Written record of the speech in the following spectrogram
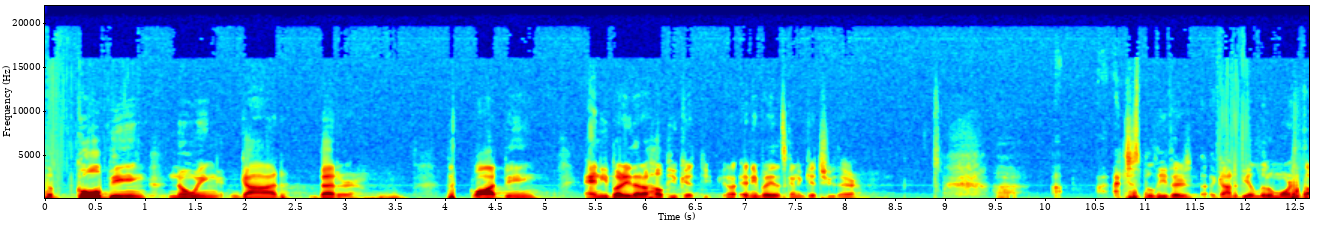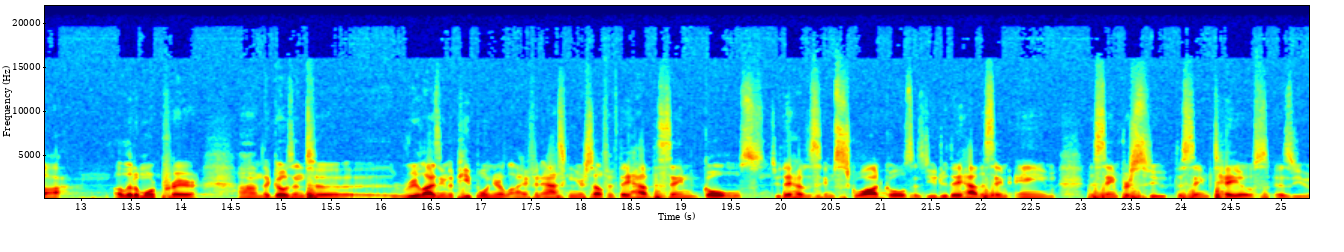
The goal being knowing God better. The squad being anybody that'll help you get, uh, anybody that's going to get you there. Uh, I just believe there's got to be a little more thought, a little more prayer, um, that goes into realizing the people in your life and asking yourself if they have the same goals. Do they have the same squad goals as you? Do they have the same aim, the same pursuit, the same telos as you?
